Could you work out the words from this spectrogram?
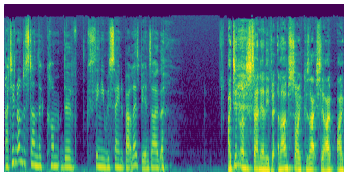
I didn't understand the com- the thing he was saying about lesbians either. I didn't understand any of it, and I'm sorry because actually I, I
